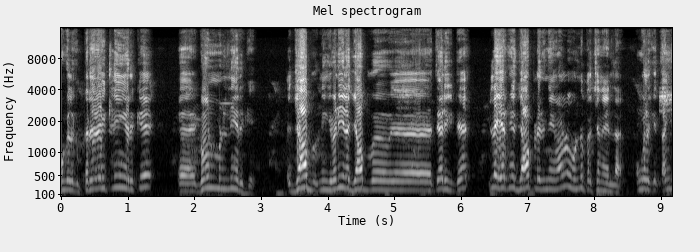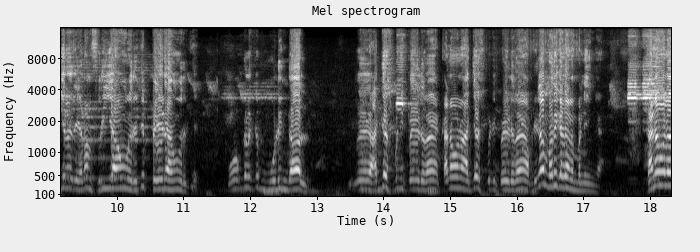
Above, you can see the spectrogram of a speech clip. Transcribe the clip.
உங்களுக்கு ப்ரைவேட்லேயும் இருக்குது கவர்மெண்ட்லேயும் இருக்குது ஜாப் நீங்கள் வெளியில் ஜாப் தேடிக்கிட்டு இல்லை ஏற்கனவே ஜாப்பில் இருந்தீங்கனாலும் ஒன்றும் பிரச்சனை இல்லை. உங்களுக்கு தங்கிறது இடம் ஃப்ரீயாகவும் இருக்குது பெய்டாகவும் இருக்குது உங்களுக்கு முடிந்தால் அட்ஜஸ்ட் பண்ணி போயிடுவேன். கணவனை அட்ஜஸ்ட் பண்ணி போயிடுவேன் அப்படின்னா மறு கல்யாணம் பண்ணிங்க. கணவனை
